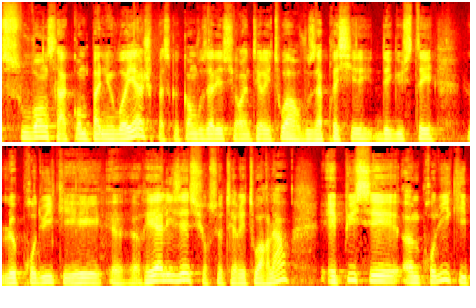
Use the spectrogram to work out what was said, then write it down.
souvent, ça accompagne le voyage parce que quand vous allez sur un territoire, vous appréciez déguster le produit qui est euh, réalisé sur ce territoire-là. Et puis, c'est un produit qui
